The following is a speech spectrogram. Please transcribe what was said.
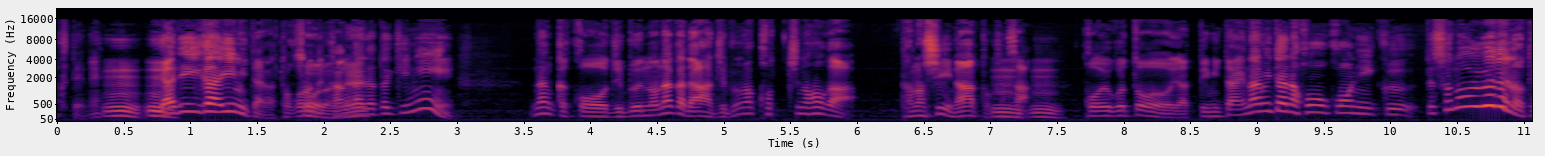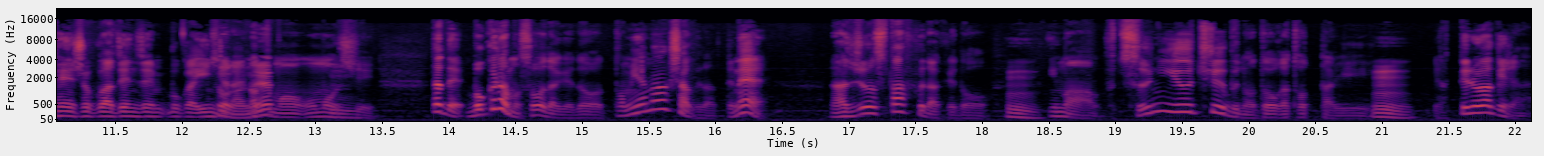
くてね、うんうん。やりがいみたいなところで考えた時に、なんかこう自分の中であ自分はこっちの方が楽しいなとかさ、うんうん。こういうことをやってみたいなみたいな方向に行く。でその上での転職は全然僕はいいんじゃないのね。とも思うしだって僕らもそうだけど富山伯爵だってねラジオスタッフだけどうん。今普通に YouTube の動画撮ったりうん。やってるわけじゃない。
